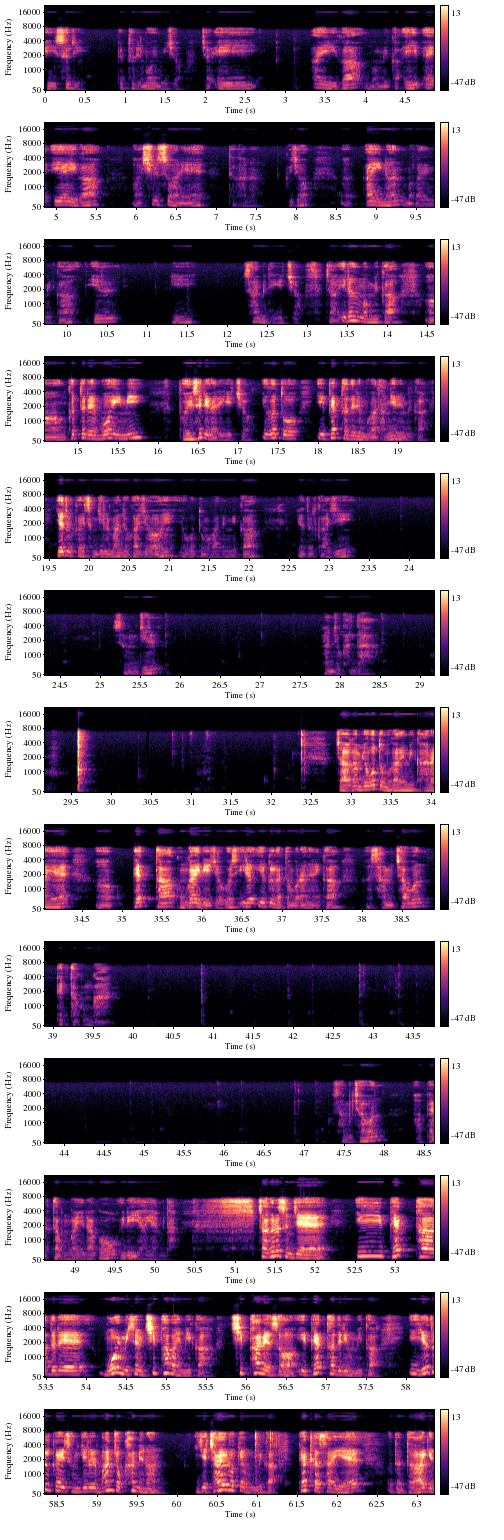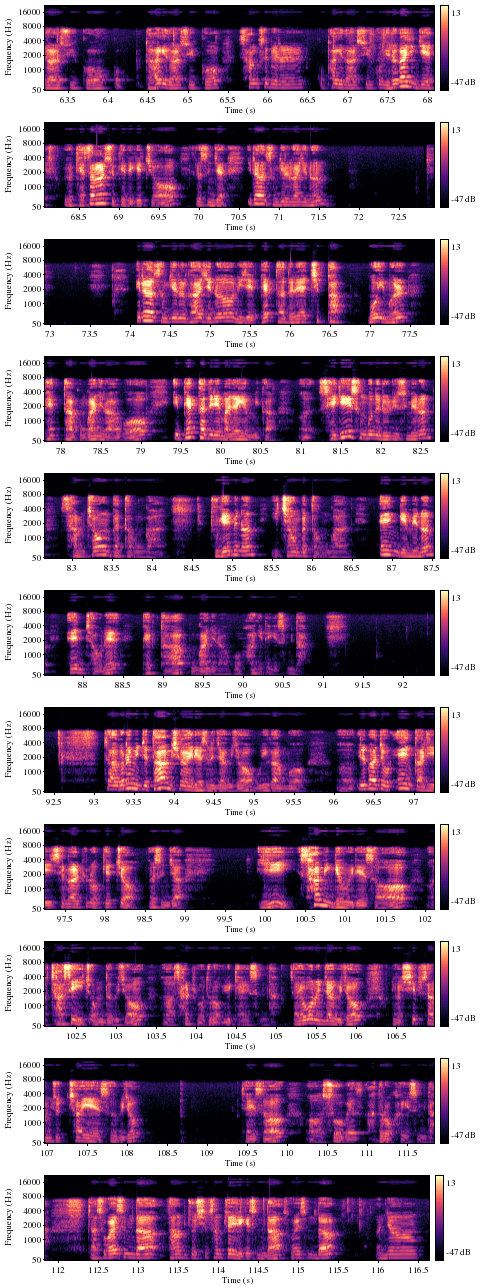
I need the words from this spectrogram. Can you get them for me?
A3 벡터들의 모임이죠. 자, A, I가 뭡니까? A, A, AI가 어, 실수 안에 들어가는 그죠? 어, I는 뭐가 됩니까? 1, 2, 3이 되겠죠. 자, 이런 뭡니까? 어, 것들의 모임이 버이서리가 되겠죠. 이것도 이 벡터들이 뭐가 당연입니까? 8가지 성질을 만족하죠. 이것도 뭐가 됩니까? 8가지 성질 만족한다. 자, 그럼 이것도 뭐가 됩니까? 하나의 어, 벡터 공간이 되죠. 그래서 이- 이걸 갖다 뭐라 하냐니까 3차원 벡터 공간. 삼차원 어, 벡터 공간이라고 이렇게 이야기합니다. 자, 그래서 이제 이 벡터들의 모임이 있으면 집합 아닙니까? 집합에서 이 벡터들이 뭡니까? 이 여덟 가지 성질을 만족하면은 이제 자유롭게 뭡니까? 벡터 사이에 어떤 더하기도 할 수 있고 곱- 더하기도 할 수 있고 상수배를 곱하기도 할 수 있고 여러 가지 이제 우리가 계산할 수 있게 되겠죠. 그래서 이제 이러한 성질을 가지는 이러한 성질을 가지는 이제 벡터들의 집합 모임을 벡터 공간이라 하고 이 벡터들이 만약에 뭡니까? 어, 세 개의 성분을 이루고 있으면은 3차원 벡터 공간, 두 개면은 2차원 벡터 공간, n 개면은 n 차원의 벡터 공간이라고 하게 되겠습니다. 자, 그럼 이제 다음 시간에 대해서는 이제 그죠? 우리가 뭐 어, 일반적으로 n까지 생각할 필요는 없겠죠. 그래서 이제 이 3인 경우에 대해서 어, 자세히 좀 더 그죠? 어, 살펴보도록 이렇게 하겠습니다. 자, 요거는 이제 그죠? 우리가 13주 차에서 그죠? 자, 해서 어, 수업에 하도록 하겠습니다. 자, 수고하셨습니다. 다음 주 13차에 뵙겠습니다. 수고하셨습니다. 안녕.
